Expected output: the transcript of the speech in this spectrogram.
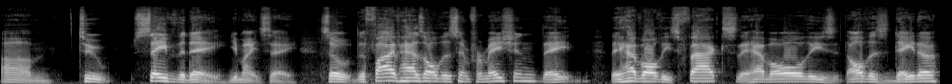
um, to save the day, you might say. So the five has all this information. They they have all these facts. They have all these all this data,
